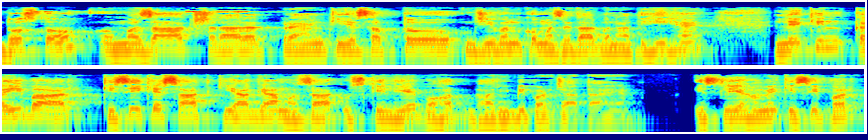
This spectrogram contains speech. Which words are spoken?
दोस्तों, मज़ाक, शरारत, प्रैंक, ये सब तो जीवन को मज़ेदार बनाती ही है, लेकिन कई बार किसी के साथ किया गया मज़ाक उसके लिए बहुत भारी भी पड़ जाता है। इसलिए हमें किसी पर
